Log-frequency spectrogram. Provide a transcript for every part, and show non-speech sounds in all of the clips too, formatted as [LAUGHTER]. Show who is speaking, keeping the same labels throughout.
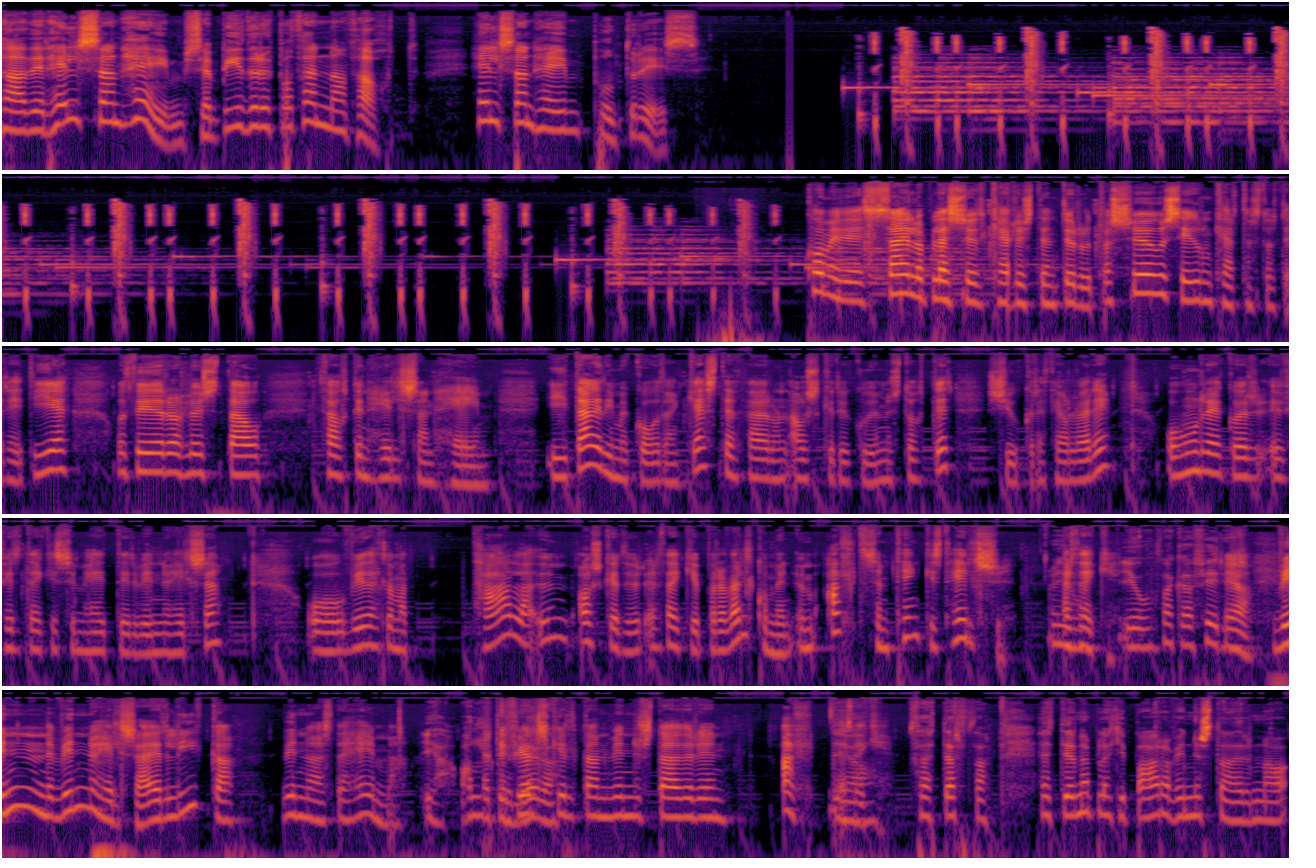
Speaker 1: Það er Heilsan Heim sem býður upp á þennan þátt. heilsanheim.is
Speaker 2: Komið þið sæl og blessuð kærlustendur út var sögu Sigrun Kjartansdóttir heiti ég og þið eru að hlusta á þáttinn Heilsan heim. Í dag er ég með góðan gest en það er hún Áskeri Guðmundsdóttir, sjúkraþjálfari og hún reykur fyrirtæki sem heitir Vinnuheilsa og við ætlum að tala um Áskerður, er það ekki bara velkomin um allt sem tengist heilsu,
Speaker 3: Jú,
Speaker 2: er það ekki?
Speaker 3: Jú, þakka það fyrir.
Speaker 2: Já, Vinn, vinnuheilsa er líka vinnuðasta heima.
Speaker 3: Já,
Speaker 2: Þetta er
Speaker 3: algjörlega.
Speaker 2: fjölskyldan, vinnustæðurinn, allt, er það
Speaker 3: Já,
Speaker 2: ekki?
Speaker 3: Þetta er það. Þetta er nefnilega ekki bara vinnustæðurinn uh,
